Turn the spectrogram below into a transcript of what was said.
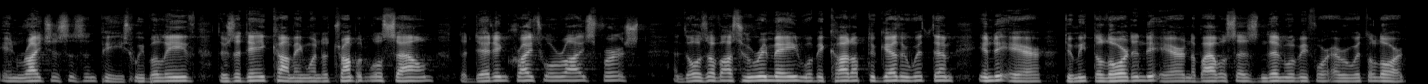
in righteousness and peace. We believe there's a day coming when the trumpet will sound, the dead in Christ will rise first, and those of us who remain will be caught up together with them in the air to meet the Lord in the air. And the Bible says, and then we'll be forever with the Lord.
